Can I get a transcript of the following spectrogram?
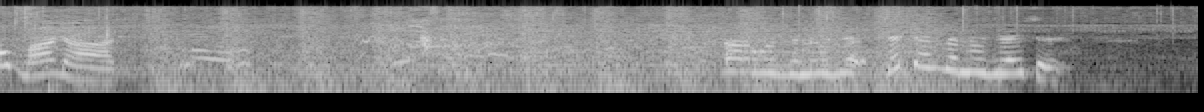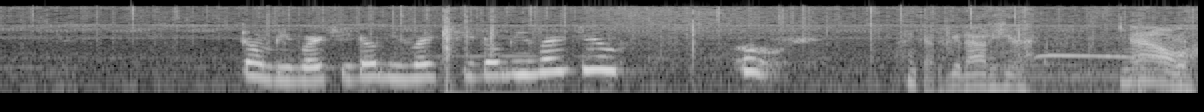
Oh my god. I thought it was the new Ja- This is the new Jason. Don't be virtue, don't be virtue, don't be virtue. Oh, I gotta get out of here. Now!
